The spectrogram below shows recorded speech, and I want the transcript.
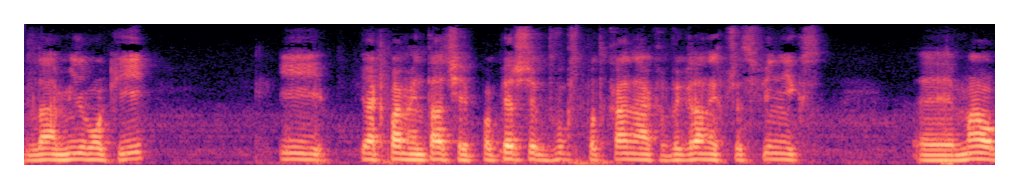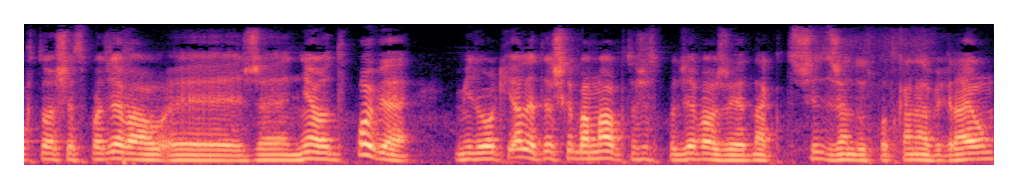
dla Milwaukee i jak pamiętacie, po pierwszych dwóch spotkaniach wygranych przez Phoenix y, mało kto się spodziewał, y, że nie odpowie Milwaukee, ale też chyba mało kto się spodziewał, że jednak trzy z rzędu spotkania wygrają.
